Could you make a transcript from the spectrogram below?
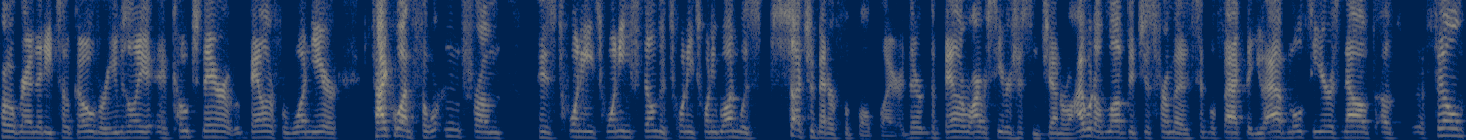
program that he took over. He was only a coach there at Baylor for one year. Tyquan Thornton from his 2020 film to 2021 was such a better football player. They're, the Baylor wide receivers, just in general, I would have loved it just from a simple fact that you have multi years now of, of film.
